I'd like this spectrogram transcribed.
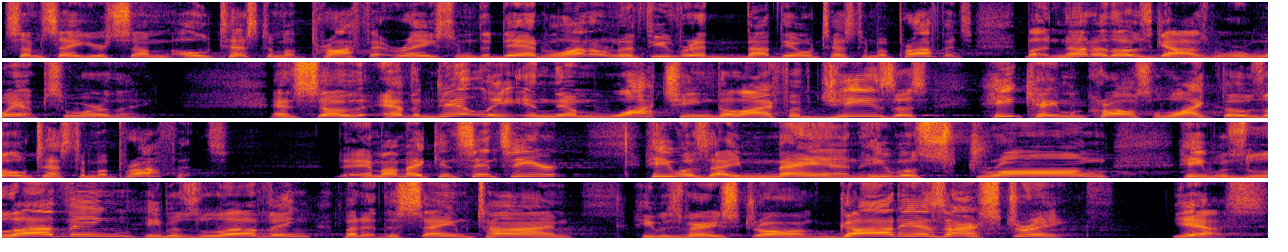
some say you're some Old Testament prophet raised from the dead. Well, I don't know if you've read about the Old Testament prophets, but none of those guys were wimps, were they? And so, evidently, in them watching the life of Jesus, he came across like those Old Testament prophets. Am I making sense here? He was a man. He was strong. He was loving. He was loving, but at the same time, he was very strong. God is our strength. Yes.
